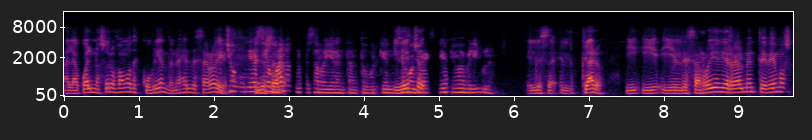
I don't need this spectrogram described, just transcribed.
a la cual nosotros vamos descubriendo, no es el desarrollo. De hecho, hubiera sido malo que no desarrollaran tanto, porque y se hecho, la misma película. El, el claro, y, y, el desarrollo que realmente vemos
